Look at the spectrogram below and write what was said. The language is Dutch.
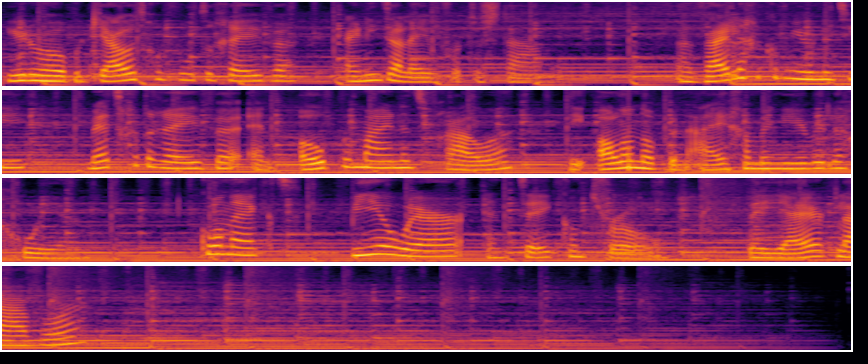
Hierdoor hoop ik jou het gevoel te geven er niet alleen voor te staan. Een veilige community met gedreven en open-minded vrouwen die allen op hun eigen manier willen groeien. Connect, be aware en take control. Ben jij er klaar voor?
